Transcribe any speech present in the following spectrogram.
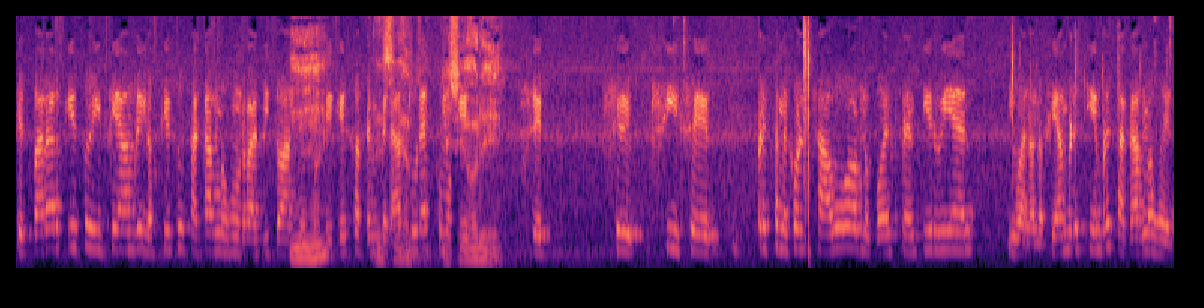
separar queso y fiambre y los quesos sacarlos un ratito antes, porque el queso a temperatura es, cierto, como que se que ore. se, se, sí, se presta mejor el sabor, lo podés sentir bien. Y bueno, los fiambres siempre sacarlos, en,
